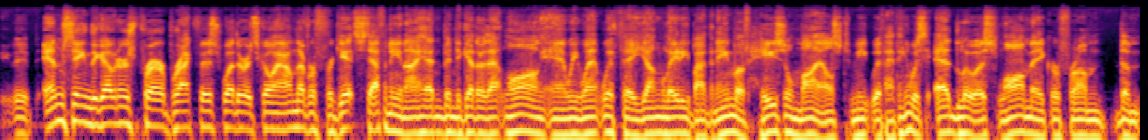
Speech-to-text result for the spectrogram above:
emceeing the governor's prayer breakfast, whether it's going. I'll never forget. Stephanie and I hadn't been together that long, and we went with a young lady by the name of Hazel Miles to meet with. I think it was Ed Lewis, lawmaker from the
